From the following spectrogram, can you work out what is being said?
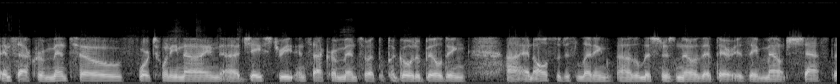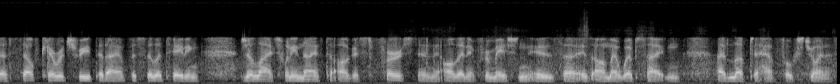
in Sacramento, 429 uh, J Street in Sacramento at the Pagoda Building. Uh, and also just letting uh, the listeners know that there is a Mount Shasta self-care retreat that I am facilitating July 29th to August 1st. And all that information is, uh, is on my website. And I'd love to have folks join us.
